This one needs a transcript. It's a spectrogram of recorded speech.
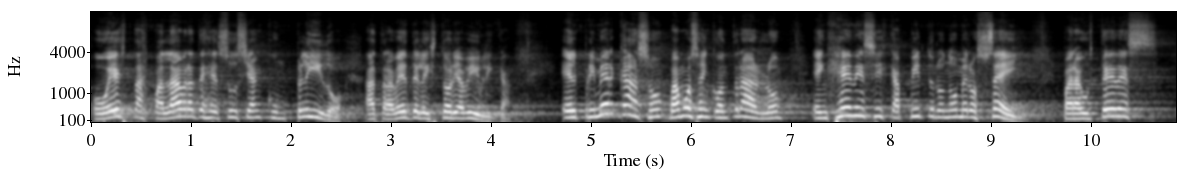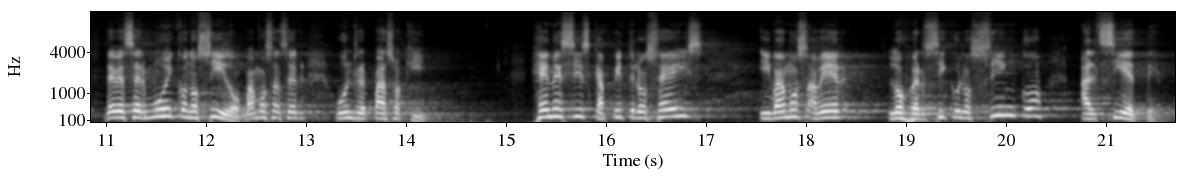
o estas palabras de Jesús se han cumplido a través de la historia bíblica. El primer caso vamos a encontrarlo en Génesis capítulo número 6. Para ustedes debe ser muy conocido. Vamos a hacer un repaso aquí. Génesis capítulo 6 y vamos a ver los versículos 5 al 7.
